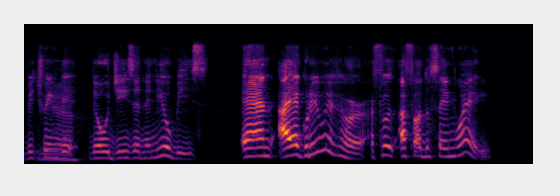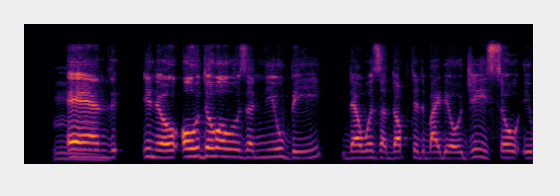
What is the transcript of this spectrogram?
between yeah. the, the og's and the newbies. And i agree with her. I felt i felt the same way. Mm. and you know although i was a newbie that was adopted by the og so it,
